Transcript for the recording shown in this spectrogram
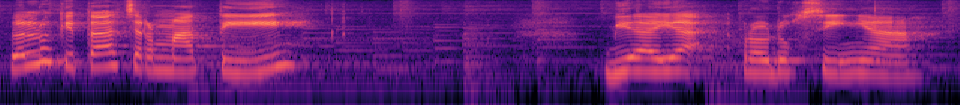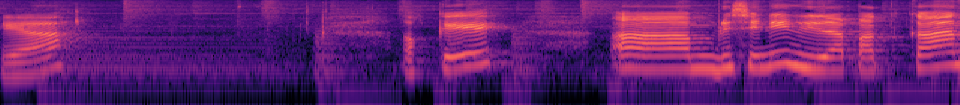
Lalu kita cermati biaya produksinya ya. Oke, um, di sini didapatkan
